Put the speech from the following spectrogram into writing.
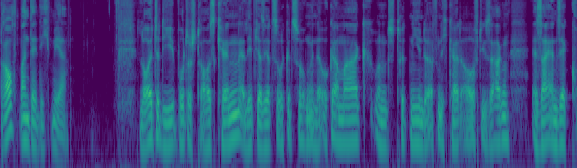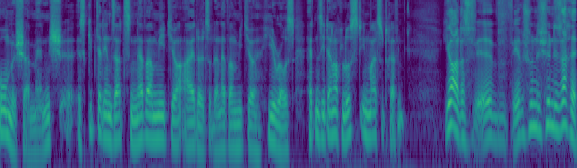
braucht man denn nicht mehr. Leute, die Boto Strauß kennen, er lebt ja sehr zurückgezogen in der Uckermark und tritt nie in der Öffentlichkeit auf, die sagen, er sei ein sehr komischer Mensch. Es gibt ja den Satz Never meet your idols oder Never meet your heroes. Hätten Sie dennoch Lust, ihn mal zu treffen? Ja, das äh, wäre schon eine schöne Sache.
